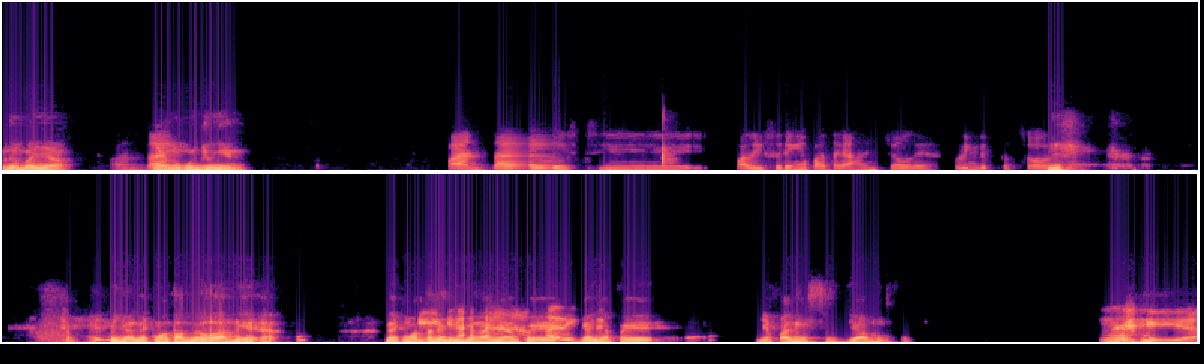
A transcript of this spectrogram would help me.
udah banyak Pantai. yang lu kunjungin. Pantai sih paling seringnya pantai Ancol ya, paling deket soalnya. Ih, tinggal naik motor doang ya. Naik motornya Iya, juga nggak nyampe, paling nggak nyampe, ya paling sejam. Iya.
